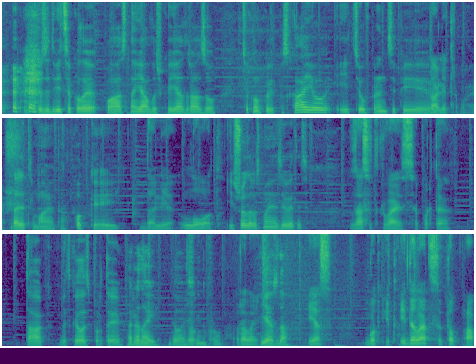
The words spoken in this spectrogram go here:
Друзі, дивіться, коли погасне яблучко, я зразу цю кнопку відпускаю і цю, в принципі, Далі тримаєш. далі тримаю. Так. Окей. Далі лот. І що зараз має з'явитися? Зараз відкриваються порти. Так, відкрились порти. Релей, девайс інфо. Релей. Єс, да. Yes. Got it. І delete setup up.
